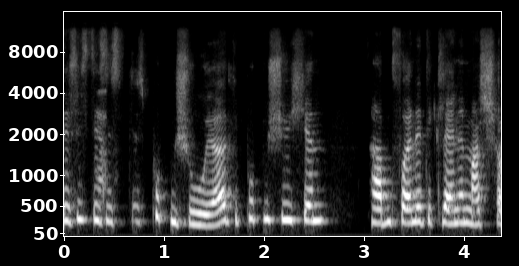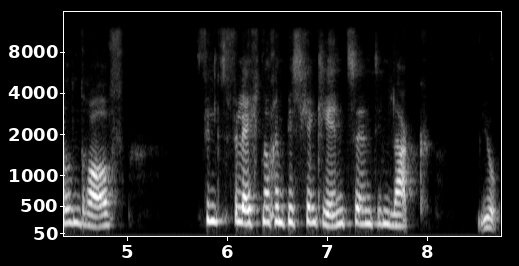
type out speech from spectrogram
das ist dieses das Puppenschuh, ja. Die Puppenschüchen haben vorne die kleinen Maschallen drauf. Vielleicht noch ein bisschen glänzend in Lack. Jo.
